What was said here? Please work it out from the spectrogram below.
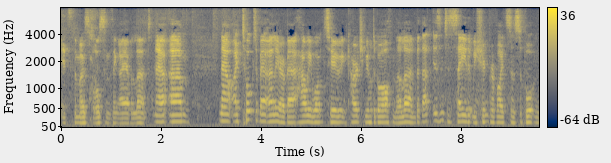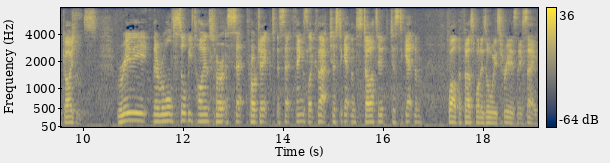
it's the most awesome thing I ever learnt. Now, um, now I talked about earlier about how we want to encourage people to go off and learn, but that isn't to say that we shouldn't provide some support and guidance. Really, there will still be times for a set project, a set things like that, just to get them started, just to get them. Well, the first one is always free, as they say.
